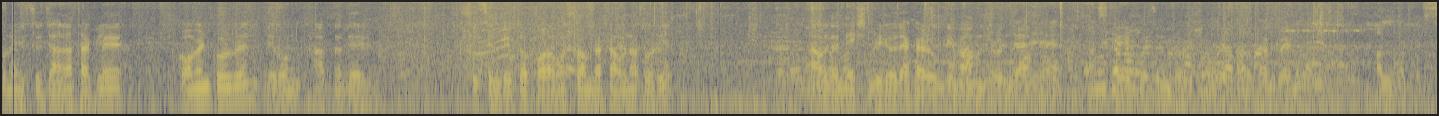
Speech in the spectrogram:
কোনো কিছু জানা থাকলে কমেন্ট করবেন এবং আপনাদের সুচিন্তিত পরামর্শ আমরা কামনা করি। আমাদের নেক্সট ভিডিও দেখার অগ্রিম আমন্ত্রণ জানিয়ে আজকে এই পর্যন্ত সবাই ভালো থাকবেন। আল্লাহ হাফেজ।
